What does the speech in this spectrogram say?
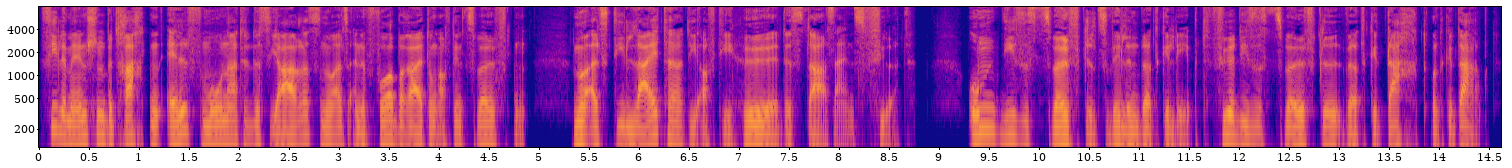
Viele Menschen betrachten elf Monate des Jahres nur als eine Vorbereitung auf den zwölften, nur als die Leiter, die auf die Höhe des Daseins führt. Um dieses Zwölftels willen wird gelebt, für dieses Zwölftel wird gedacht und gedarbt.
